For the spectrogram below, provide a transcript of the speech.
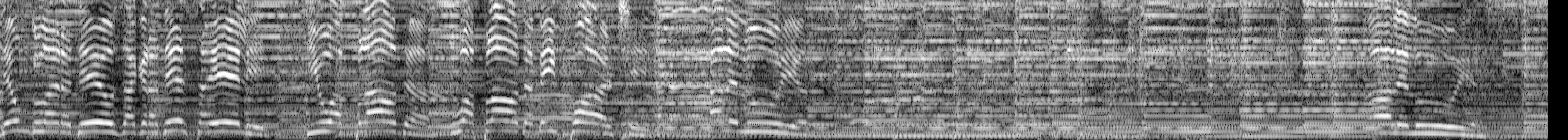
Dê um glória a Deus, agradeça a Ele e o aplauda, o aplauda bem forte. Aleluias. Aleluias.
